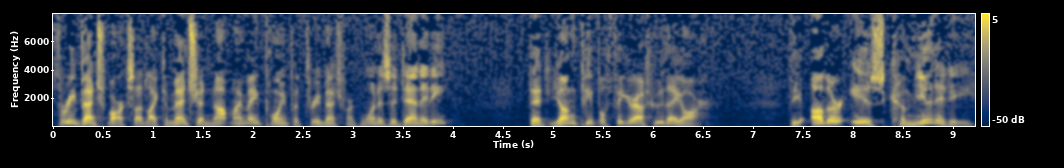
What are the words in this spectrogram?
Three benchmarks I'd like to mention. Not my main point, but three benchmarks. One is identity that young people figure out who they are. The other is community.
